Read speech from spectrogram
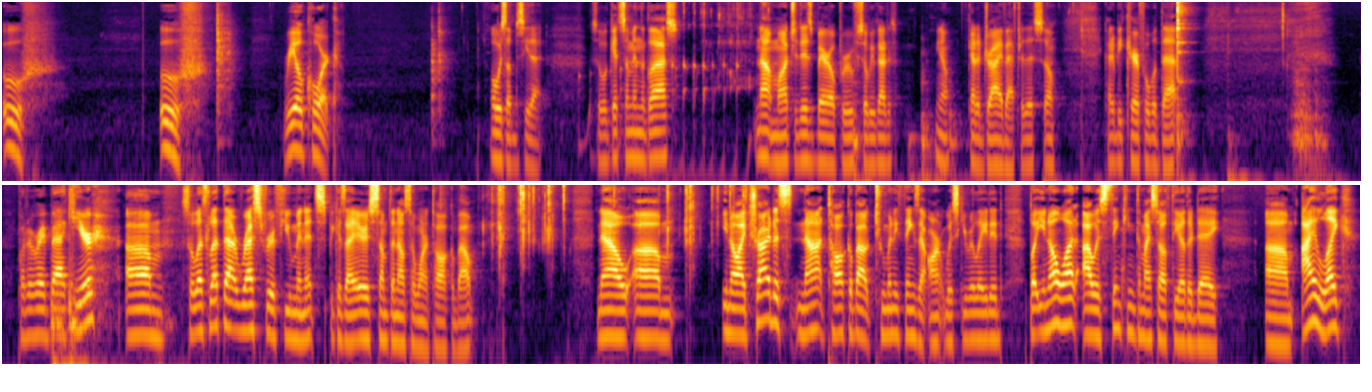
Ooh. Ooh. Real cork. Always love to see that. So we'll get some in the glass. Not much. It is barrel proof, so we've got to, you know, got to drive after this. So got to be careful with that. Put it right back here. Um, so let's let that rest for a few minutes because I, there's something else I want to talk about. Now, um, you know, I try to not talk about too many things that aren't whiskey related, but you know what? I was thinking to myself the other day, um, I like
